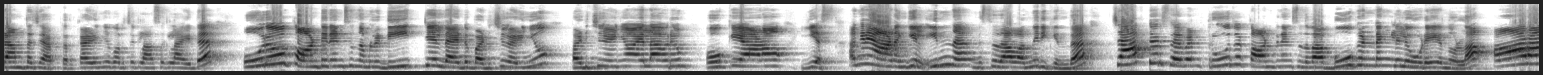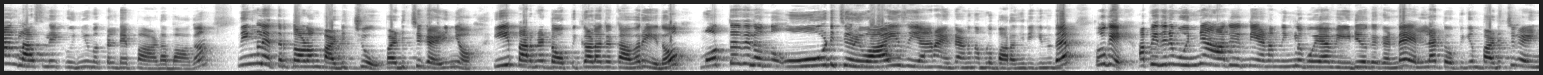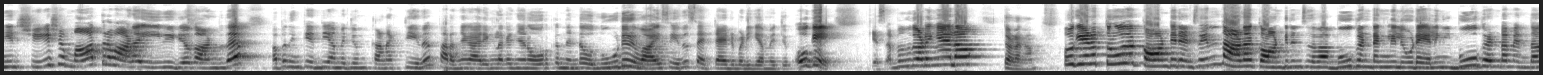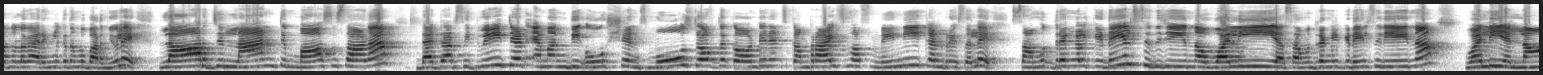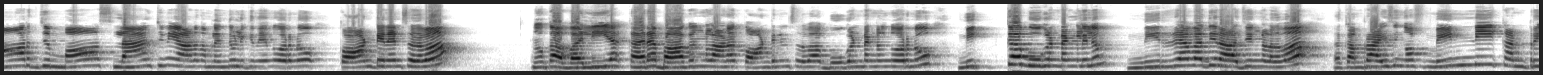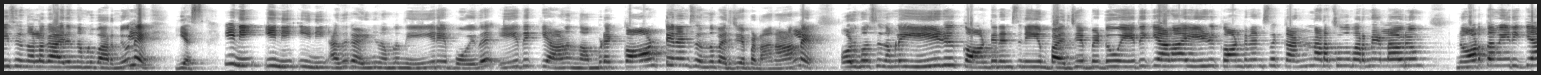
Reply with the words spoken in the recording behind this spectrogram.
ഏഴാമത്തെ ചാപ്റ്റർ കഴിഞ്ഞ കുറച്ച് ക്ലാസ്സുകളായിട്ട് ഓരോ കോണ്ടിനെന്റ്സും നമ്മൾ ഡീറ്റെയിൽഡ് ആയിട്ട് പഠിച്ചു കഴിഞ്ഞു. പഠിച്ചു കഴിഞ്ഞോ എല്ലാവരും? ഓക്കെ ആണോ? യെസ് അങ്ങനെയാണെങ്കിൽ ഇന്ന് മിസ് ഇതാ വന്നിരിക്കുന്നത് chapter seven through the continents അഥവാ ഭൂഖണ്ഡങ്ങളിലൂടെ എന്നുള്ള ആറാം ക്ലാസ്സിലെ കുഞ്ഞുമക്കളുടെ പാഠഭാഗം നിങ്ങൾ എത്രത്തോളം പഠിച്ചു പഠിച്ചു കഴിഞ്ഞോ ഈ പറഞ്ഞ ടോപ്പിക്കുകളൊക്കെ കവർ ചെയ്തോ മൊത്തത്തിൽ ഒന്ന് ഓടിച്ച് റിവൈസ് ചെയ്യാനായിട്ടാണ് നമ്മൾ പറഞ്ഞിരിക്കുന്നത്. ഓക്കെ അപ്പൊ ഇതിന് മുന്നേ ആദ്യം എന്ത് ചെയ്യണം? നിങ്ങൾ പോയി ആ വീഡിയോ ഒക്കെ കണ്ട് എല്ലാ ടോപ്പിക്കും പഠിച്ചു കഴിഞ്ഞതിന് ശേഷം മാത്രമാണ് ഈ വീഡിയോ കാണുന്നത്. അപ്പൊ നിങ്ങൾക്ക് എന്ത് ചെയ്യാൻ പറ്റും? കണക്ട് ചെയ്ത് പറഞ്ഞ കാര്യങ്ങളൊക്കെ ഞാൻ ഓർക്കുന്നുണ്ട്. ഒന്നുകൂടി റിവൈസ് ചെയ്ത് സെറ്റ് ആയിട്ട് പഠിക്കാൻ പറ്റും. ഓക്കെ യെസ് നമുക്ക് തുടങ്ങിയാലോ? തുടങ്ങാം. ഓക്കെ ത്രൂ ദ കോണ്ടിനൻസ് എന്താണ് കോണ്ടിനൻസ് അഥവാ ഭൂഖണ്ഡങ്ങളിലൂടെ അല്ലെങ്കിൽ ഭൂഖണ്ഡം എന്താന്നുള്ള കാര്യങ്ങളൊക്കെ നമ്മൾ പറഞ്ഞു അല്ലെ? ലാർജ് ലാൻഡ് മാസസ് ആണ് that are situated among the oceans. Most of the continents comprises of many countries അല്ലെ? സമുദ്രങ്ങൾക്കിടയിൽ സ്ഥിതി ചെയ്യുന്ന വലിയ സമുദ്രങ്ങൾക്കിടയിൽ സ്ഥിതി ചെയ്യുന്ന വലിയ ലാർജ് മാസ് ലാൻഡിനെയാണ് നമ്മൾ എന്ത് വിളിക്കുന്നതെന്ന് പറഞ്ഞു? കോണ്ടിനൻസ് അഥവാ നോക്കാം വലിയ കരഭാഗങ്ങളാണ് കോണ്ടിനൻസ് അഥവാ ഭൂഖണ്ഡങ്ങൾ എന്ന് പറഞ്ഞു. മിക്ക ഭൂഖണ്ഡങ്ങളിലും നിരവധി രാജ്യങ്ങൾ അഥവാ കംപ്രൈസിങ് ഓഫ് മെനി കൺട്രീസ് എന്നുള്ള കാര്യം നമ്മൾ പറഞ്ഞു അല്ലെ? യെസ് ഇനി ഇനി ഇനി അത് കഴിഞ്ഞ് നമ്മൾ നേരെ പോയത് ഏതൊക്കെയാണ് നമ്മുടെ കോണ്ടിനൻസ് എന്ന് പരിചയപ്പെടാനാണ് അല്ലെ ഓൾമോസ്റ്റ് നമ്മൾ ഏഴ് കോണ്ടിനൻസിനെയും പരിചയപ്പെട്ടു. ഏതൊക്കെയാണ് ആ ഏഴ് കോണ്ടിനൻസ് കണ്ണടച്ചെന്ന് പറഞ്ഞ എല്ലാവരും? നോർത്ത് അമേരിക്ക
